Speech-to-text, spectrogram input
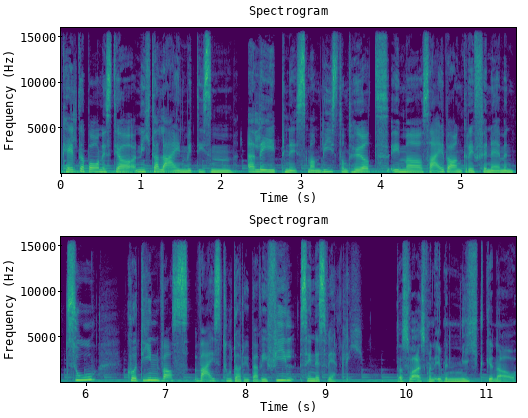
Kelterborn ist ja nicht allein mit diesem Erlebnis. Man liest und hört immer, Cyberangriffe nehmen zu. Cordin, was weißt du darüber? Wie viel sind es wirklich? Das weiß man eben nicht genau.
